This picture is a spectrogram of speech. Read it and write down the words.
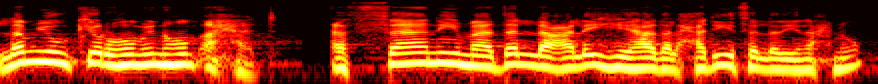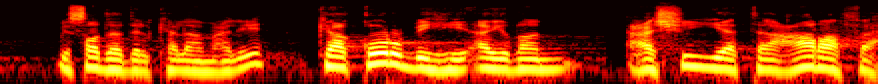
لم ينكره منهم أحد. الثاني ما دل عليه هذا الحديث الذي نحن بصدد الكلام عليه كقربه أيضا عشية عرفة.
